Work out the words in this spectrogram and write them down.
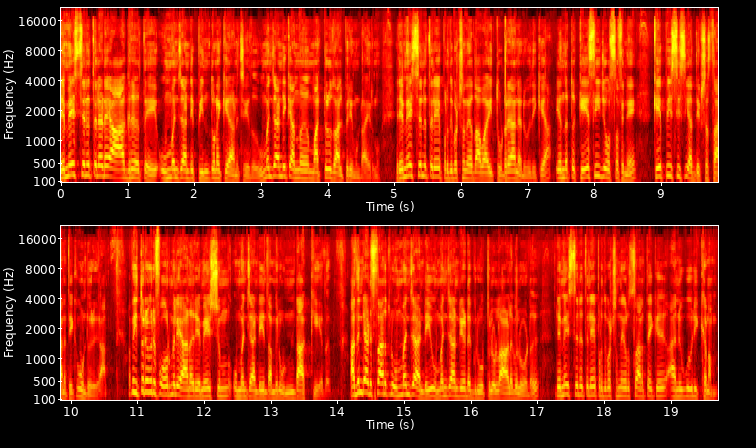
രമേശ് ചെന്നിത്തലയുടെ ആഗ്രഹത്തെ ഉമ്മൻചാണ്ടി പിന്തുണയ്ക്കുകയാണ് ചെയ്തത്. ഉമ്മൻചാണ്ടിക്ക് അന്ന് മറ്റൊരു താല്പര്യമുണ്ടായിരുന്നു. രമേശ് ചെന്നിത്തലയെ പ്രതിപക്ഷ നേതാവായി തുടരാൻ അനുവദിക്കുക. എന്നിട്ട് കെ സി ജോസഫിനെ കെ പി സി സി അധ്യക്ഷ സ്ഥാനത്തേക്ക് കൊണ്ടുവരിക. അപ്പോൾ ഇത്തരം ഒരു ഫോർമുലയാണ് രമേശും ഉമ്മൻചാണ്ടിയും തമ്മിൽ ഉണ്ടാക്കിയത്. അതിന്റെ അടിസ്ഥാനത്തിൽ ഉമ്മൻചാണ്ടി ഉമ്മൻചാണ്ടിയുടെ ഗ്രൂപ്പിലുള്ള ആളുകളോട് രമേശ് ചെന്നിത്തലയെ പ്രതിപക്ഷ നേതൃസ്ഥാനത്തേക്ക് അനുകൂലിക്കണം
